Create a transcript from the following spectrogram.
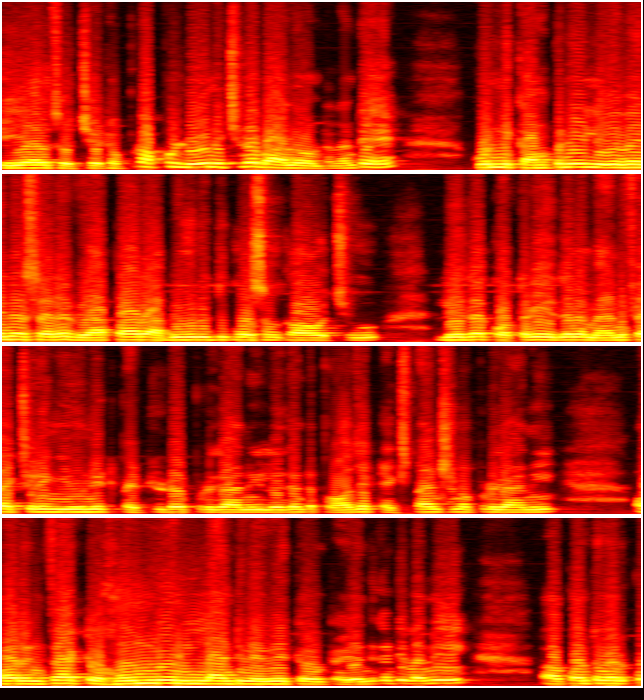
చేయాల్సి వచ్చేటప్పుడు అప్పుడు లోన్ ఇచ్చినా బాగానే ఉంటుంది. అంటే కొన్ని కంపెనీలు ఏవైనా సరే వ్యాపార అభివృద్ధి కోసం కావచ్చు లేదా కొత్తగా ఏదైనా మ్యానుఫ్యాక్చరింగ్ యూనిట్ పెట్టేటప్పుడు కానీ లేదంటే ప్రాజెక్ట్ ఎక్స్పాన్షన్ అప్పుడు కానీ ఆర్ ఇన్ఫ్యాక్ట్ హోమ్ లోన్ లాంటివి ఏవైతే ఉంటాయి. ఎందుకంటే ఇవన్నీ కొంతవరకు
